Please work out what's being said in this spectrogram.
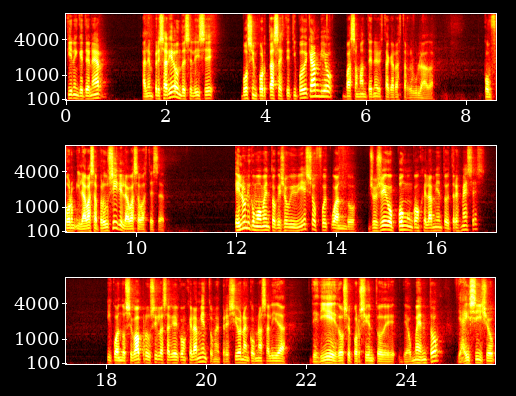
tienen que tener al empresariado donde se le dice, vos importás a este tipo de cambio, vas a mantener esta canasta regulada conforme, y la vas a producir y la vas a abastecer. El único momento que yo viví eso fue cuando yo llego, pongo un congelamiento de tres meses y cuando se va a producir la salida del congelamiento me presionan con una salida de 10, 12% de, de aumento y ahí sí yo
